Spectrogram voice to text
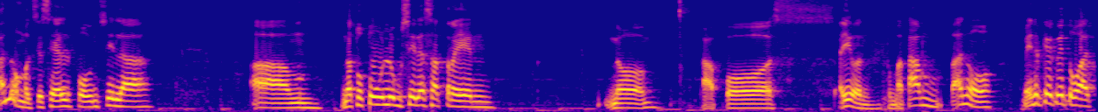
ano, magse-cellphone sila. Um, natutulog sila sa tren. No? Tapos Tapos, ayun, tumatam, ano, may nagkikwentuhan.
